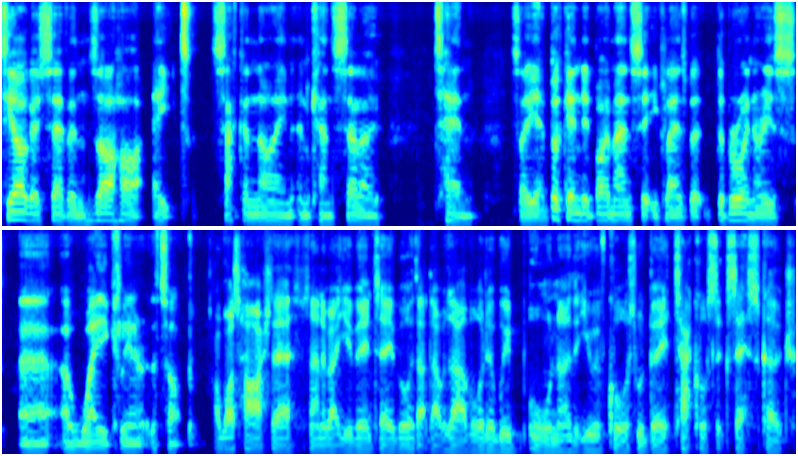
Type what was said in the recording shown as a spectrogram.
Thiago seven, Zaha eight, Saka nine, and Cancelo ten. So yeah, bookended by Man City players, but De Bruyne is uh, a way clear at the top. I was harsh there, saying about you being table. That that was out of order. We all know that you, of course, would be a tackle success coach.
